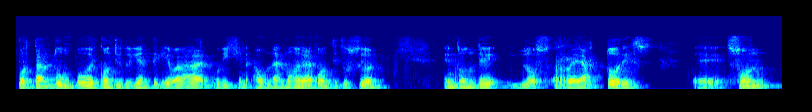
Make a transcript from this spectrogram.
por tanto, un poder constituyente que va a dar origen a una nueva constitución en donde los redactores eh, son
